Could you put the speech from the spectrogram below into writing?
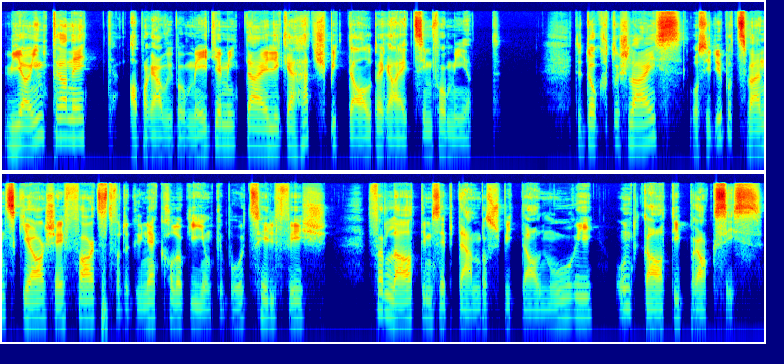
Via Intranet aber auch über Medienmitteilungen hat das Spital bereits informiert. Der Dr. Schleiss, der seit über 20 Jahren Chefarzt von der Gynäkologie und Geburtshilfe ist, verlässt im September das Spital Muri und geht in die Praxis.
